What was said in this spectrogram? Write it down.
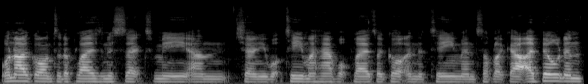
when I go on to the players in this sex, me um showing you what team I have, what players I got in the team and stuff like that. I build them.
